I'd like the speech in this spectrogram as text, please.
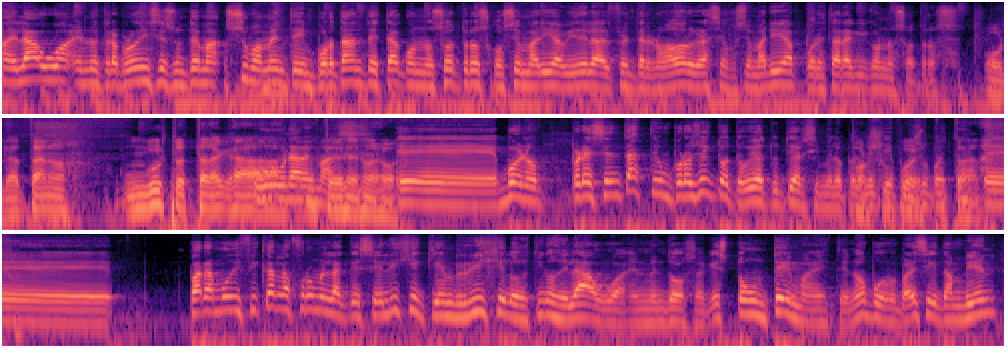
tema del agua en nuestra provincia es un tema sumamente importante. Está con nosotros José María Videla del Frente Renovador. Gracias José María por estar aquí con nosotros. Hola Tano, un gusto estar acá Una vez más. de nuevo. Eh, bueno, presentaste un proyecto, te voy a tutear si me lo permitís, por supuesto. Eh, para modificar la forma en la que se elige quien rige los destinos del agua en Mendoza, que es todo un tema este, ¿no? Porque me parece que también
